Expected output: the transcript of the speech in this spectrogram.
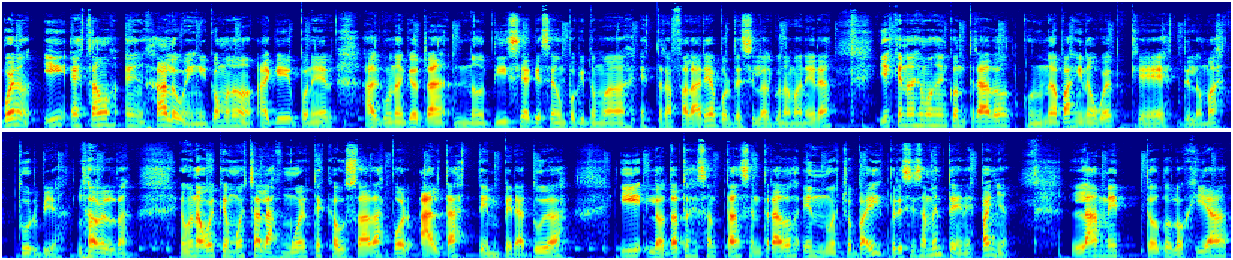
Bueno, y estamos en Halloween y como no, hay que poner alguna que otra noticia que sea un poquito más estrafalaria, por decirlo de alguna manera. Y es que nos hemos encontrado con una página web que es de lo más turbia, la verdad. Es una web que muestra las muertes causadas por altas temperaturas y los datos están centrados en nuestro país, precisamente en España. La metodología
